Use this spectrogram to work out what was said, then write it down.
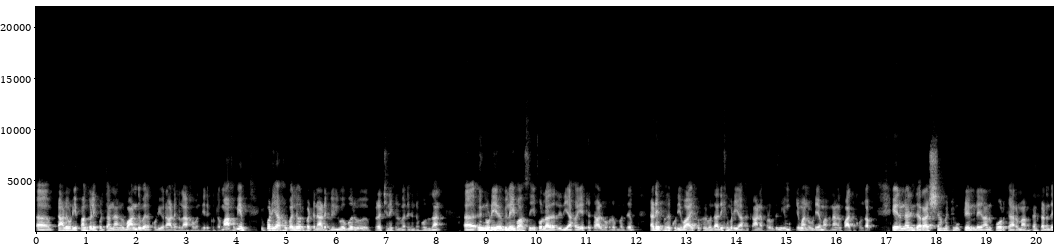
அஹ், நாடுகளுடைய பங்களிப்பில் தான் நாங்கள் வாழ்ந்து வரக்கூடிய நாடுகளாக வந்து இருக்கின்றோம். ஆகவே இப்படியாக வல்லோர்பட்ட நாடுகளில் ஒவ்வொரு பிரச்சனைகள் வருகின்ற போதுதான் எங்களுடைய விலைவாசி பொருளாதார ரீதியாக ஏற்றத்தாழ்வுகளும் வந்து நடைபெறக்கூடிய வாய்ப்புகள் வந்து அதிகப்படியாக காணப்படுவது மிக முக்கியமான விடயமாக நாங்கள் பார்த்துக்கொண்டோம் ஏனென்றால் இந்த ரஷ்யா மற்றும் உக்ரைன் இடையிலான போர் காரணமாகத்தான் கடந்த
